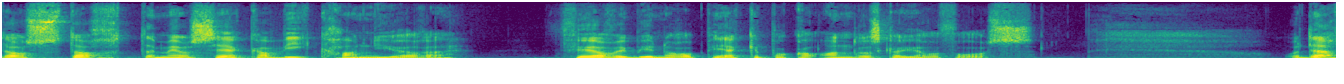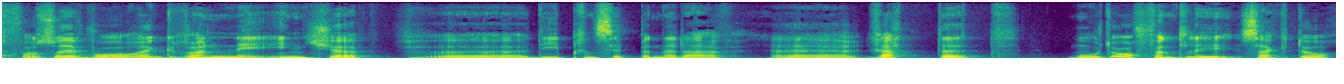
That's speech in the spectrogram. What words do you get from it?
la oss starte med å se hva vi kan gjøre, før vi begynner å peke på hva andre skal gjøre for oss. Og Derfor så er våre grønne innkjøp, eh, de prinsippene der, eh, rettet mot offentlig sektor,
